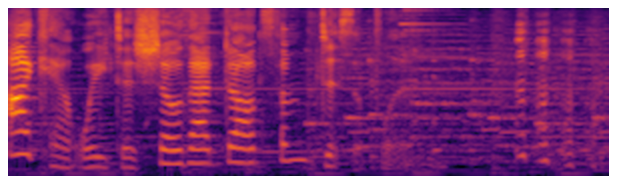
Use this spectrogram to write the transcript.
I can't wait to show that dog some discipline.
